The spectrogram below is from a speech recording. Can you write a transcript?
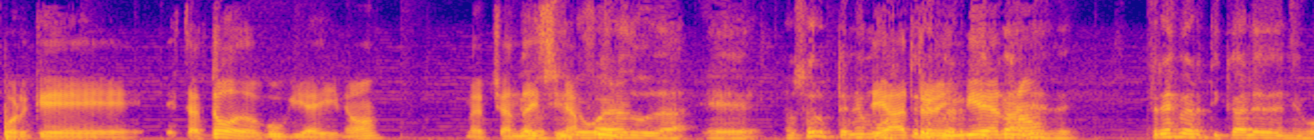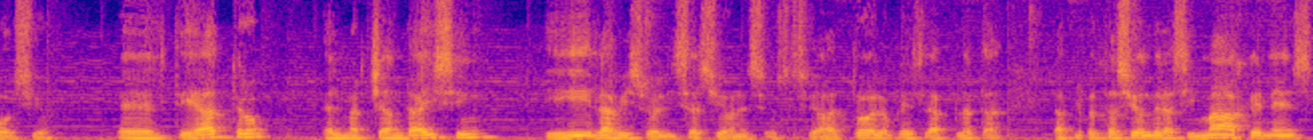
porque está todo Cookie ahí, ¿no? merchandising sin lugar a duda. Eh, nosotros tenemos tres, verticales de, tres verticales de negocio. El teatro, el merchandising y las visualizaciones, o sea, todo lo que es la, plata, la explotación de las imágenes.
